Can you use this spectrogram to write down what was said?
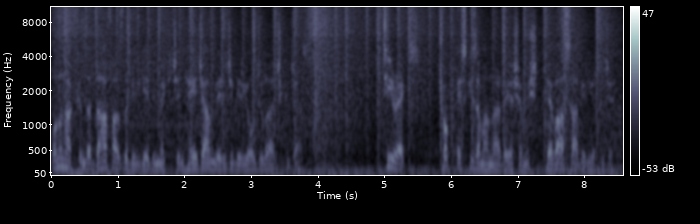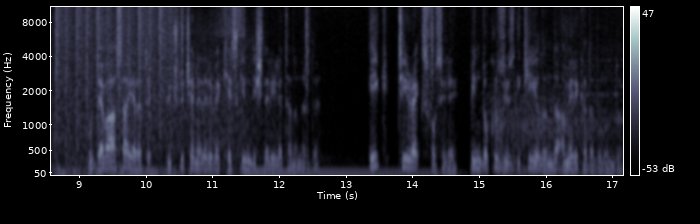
Onun hakkında daha fazla bilgi edinmek için heyecan verici bir yolculuğa çıkacağız. T-Rex, çok eski zamanlarda yaşamış devasa bir yırtıcı. Bu devasa yaratık güçlü çeneleri ve keskin dişleriyle tanınırdı. İlk T-Rex fosili 1902 yılında Amerika'da bulundu.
